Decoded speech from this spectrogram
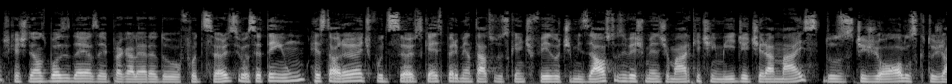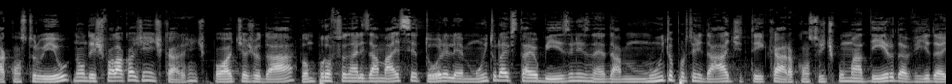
Acho que a gente deu umas boas ideias aí pra galera do Food Service. Se você tem um restaurante, Food Service, quer experimentar tudo isso que a gente fez, otimizar os seus investimentos de marketing, mídia e tirar mais dos tijolos que tu já construiu, não deixe de falar com a gente, cara. A gente pode te ajudar. Vamos profissionalizar mais esse setor. Ele é muito lifestyle business, né? Dá muita oportunidade de ter, cara, construir tipo um madeiro da vida aí,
